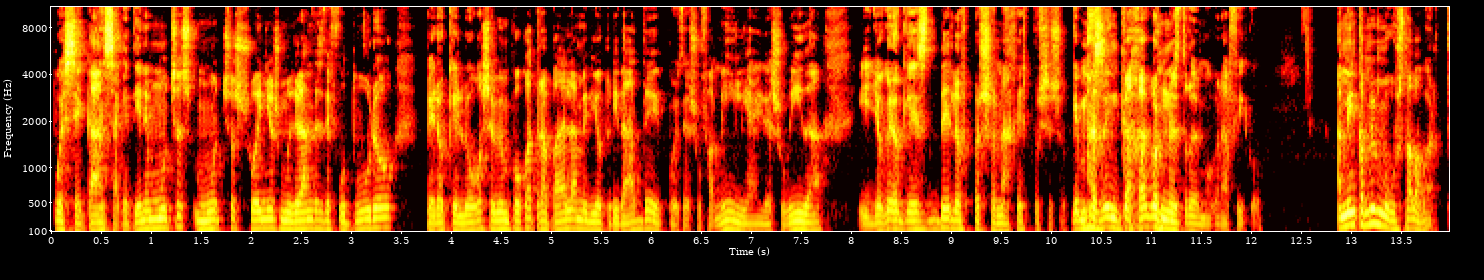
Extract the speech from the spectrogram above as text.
pues se cansa, que tiene muchos muchos sueños muy grandes de futuro, pero que luego se ve un poco atrapada en la mediocridad de pues de su familia y de su vida y yo creo que es de los personajes pues eso, que más encaja con nuestro demográfico. A mí en cambio me gustaba Bart.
